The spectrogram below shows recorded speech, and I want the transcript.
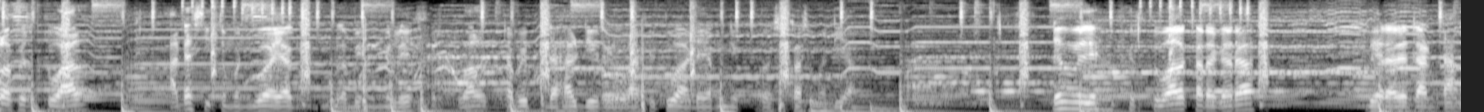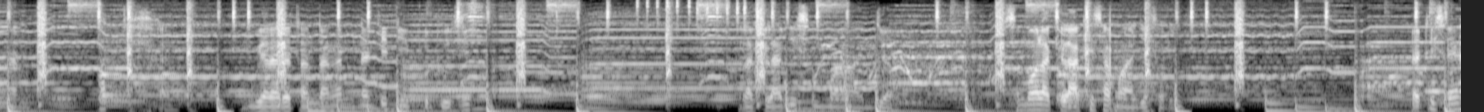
kalau virtual ada sih teman gue yang lebih memilih virtual tapi padahal di real life itu ada yang uh, suka sama dia. Dia memilih virtual gara-gara biar ada tantangan. Biar ada tantangan nanti diputusin laki-laki semua aja. Semua laki-laki sama aja sorry. Berarti saya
